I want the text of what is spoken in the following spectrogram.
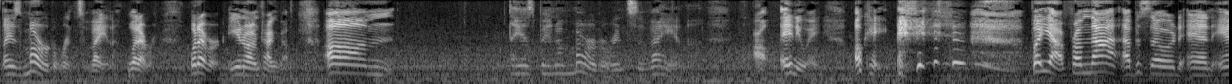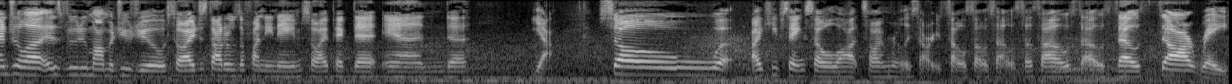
There's murder in Savannah. Whatever. Whatever. You know what I'm talking about. Um, there's been a murder in Savannah. Oh, anyway, okay. but yeah, from that episode, and Angela is Voodoo Mama Juju, so I just thought it was a funny name, so I picked it, and uh, yeah. So I keep saying so a lot, so I'm really sorry. So so so so so so so sorry.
